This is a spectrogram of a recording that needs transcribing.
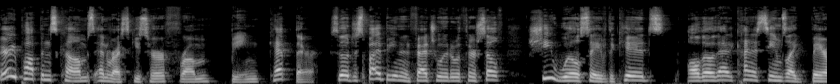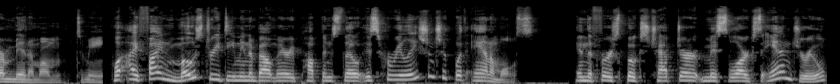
Mary Poppins comes and rescues her from being kept there. So, despite being infatuated with herself, she will save the kids, although that kind of seems like bare minimum to me. What I find most redeeming about Mary Poppins, though, is her relationship with animals. In the first book's chapter, Miss Lark's Andrew,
